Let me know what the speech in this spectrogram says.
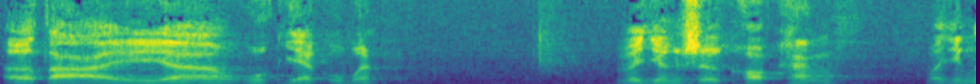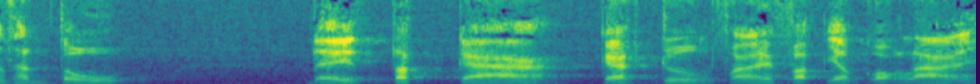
ở tại à, quốc gia của mình với những sự khó khăn và những thành tựu để tất cả các trường phái Phật giáo còn lại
